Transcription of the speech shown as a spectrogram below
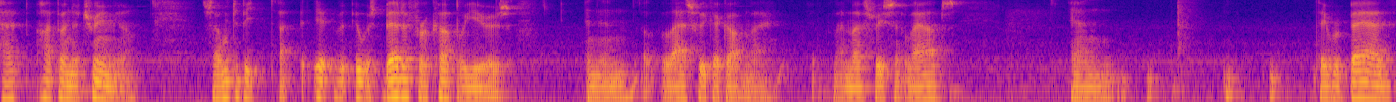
hyponatremia. So I went to be. Uh, it, it was better for a couple years, and then last week I got my my most recent labs, and they were bad.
